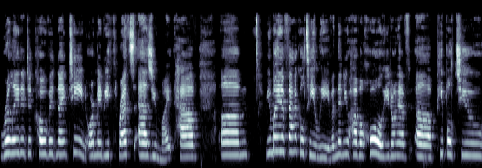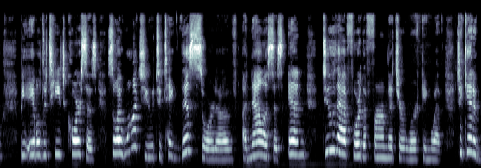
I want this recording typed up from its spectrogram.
related to COVID-19 or maybe threats as you might have um, you might have faculty leave and then you have a hole. You don't have uh, people to be able to teach courses. So I want you to take this sort of analysis and do that for the firm that you're working with to get a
